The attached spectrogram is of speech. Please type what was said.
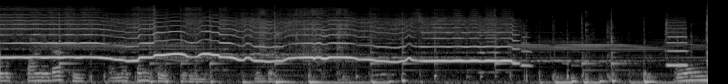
થોડુંક પાણી રાખી અને સંકલ્પ કરી ઓમ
